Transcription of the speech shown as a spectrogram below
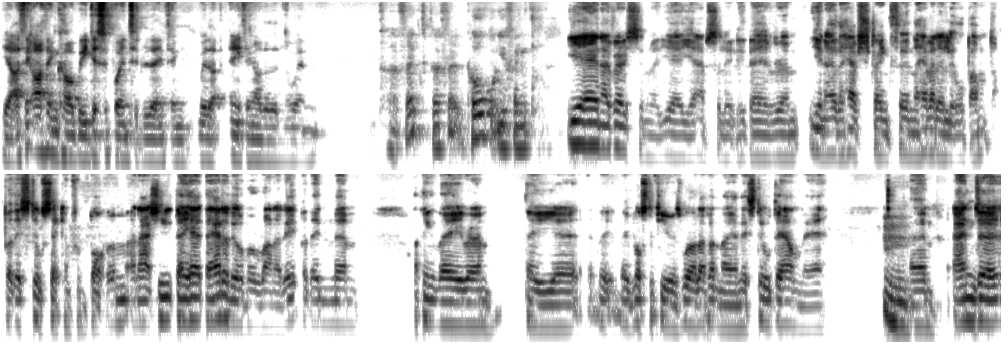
yeah, I think I think I'll be disappointed with anything with anything other than the win. Perfect, perfect. Paul, what do you think? Yeah, no, very similar. Yeah, yeah, absolutely. They're, um, you know, they have strengthened. They have had a little bump, but they're still second from bottom. And actually, they had they had a little bit of a run at it, but then um, I think they um, they, uh, they they've lost a few as well, haven't they? And they're still down there. Mm. Um, and uh,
